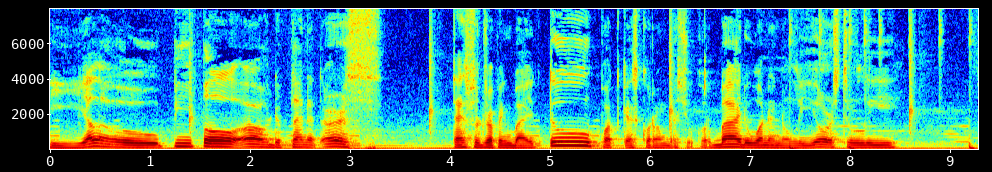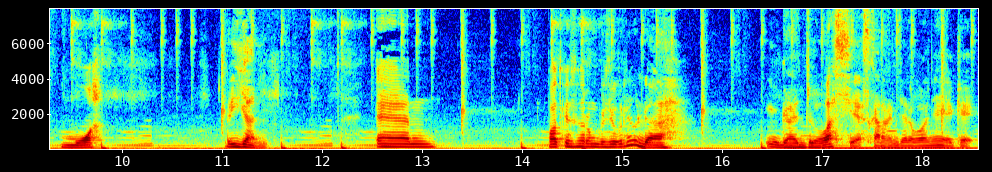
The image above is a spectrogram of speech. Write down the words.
Hello, people of the planet Earth. Thanks for dropping by to podcast kurang bersyukur. By the one and only yours truly, muah, Rian. And podcast kurang bersyukur ini udah nggak jelas ya sekarang jadwalnya ya kayak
